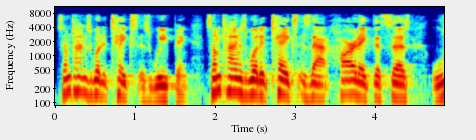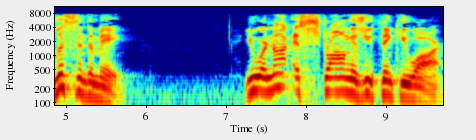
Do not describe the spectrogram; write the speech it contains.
Sometimes what it takes is weeping. Sometimes what it takes is that heartache that says, Listen to me. You are not as strong as you think you are.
